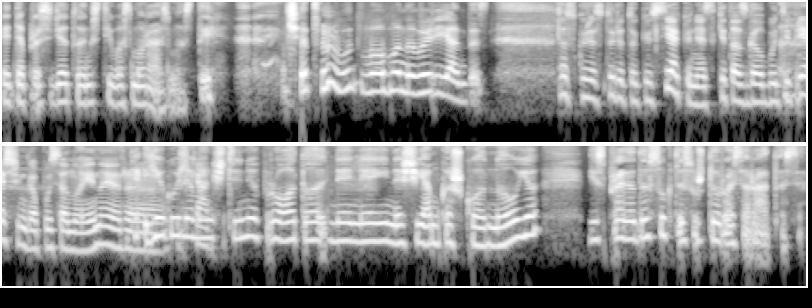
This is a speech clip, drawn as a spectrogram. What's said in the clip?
kad neprasidėtų ankstyvas marazmas. Tai čia turbūt buvo mano variantas. Tas, kuris turi tokių siekių, nes kitas galbūt į priešingą pusę nueina ir... Jeigu nemankštini proto, ne, neįneši jam kažko naujo, jis pradeda suktis uždaruose ratuose.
